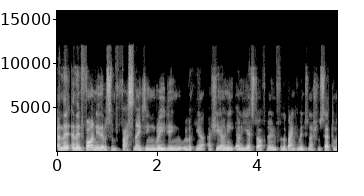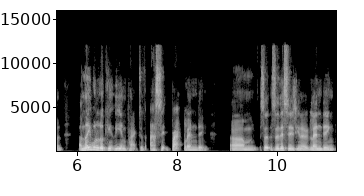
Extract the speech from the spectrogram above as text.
and then and then finally, there was some fascinating reading that we're looking at actually only only yesterday afternoon from the Bank of International Settlement, and they were looking at the impact of asset-backed lending. Um, so, so this is you know lending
